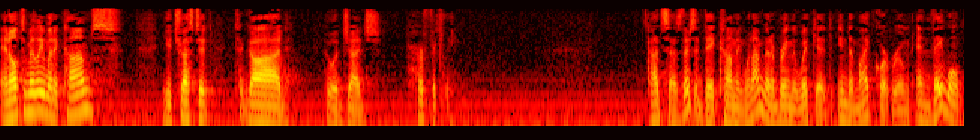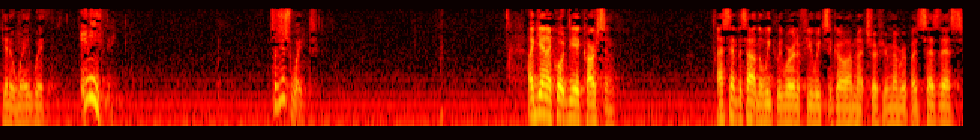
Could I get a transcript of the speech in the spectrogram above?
And ultimately, when it comes, you trust it to God who will judge perfectly. God says, There's a day coming when I'm going to bring the wicked into my courtroom and they won't get away with anything. So just wait. Again, I quote D.A. Carson. I sent this out in the Weekly Word a few weeks ago. I'm not sure if you remember it, but it says this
